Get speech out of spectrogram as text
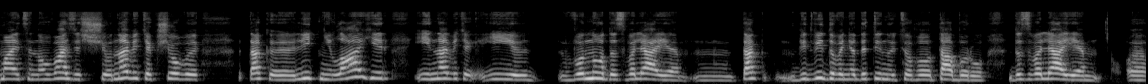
Мається на увазі, що навіть якщо ви так, е, літній лагір, і навіть і воно дозволяє так, відвідування дитиною цього табору дозволяє е,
